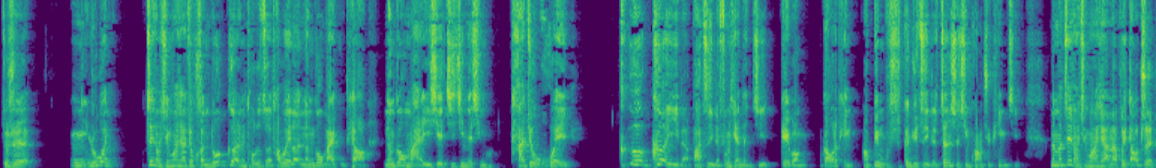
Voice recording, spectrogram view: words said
就是你如果这种情况下，就很多个人投资者他为了能够买股票、能够买一些基金的情况，他就会刻刻意的把自己的风险等级给往高了评，而并不是根据自己的真实情况去评级。那么这种情况下呢，会导致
